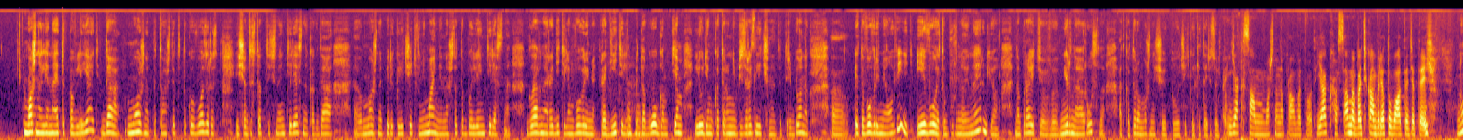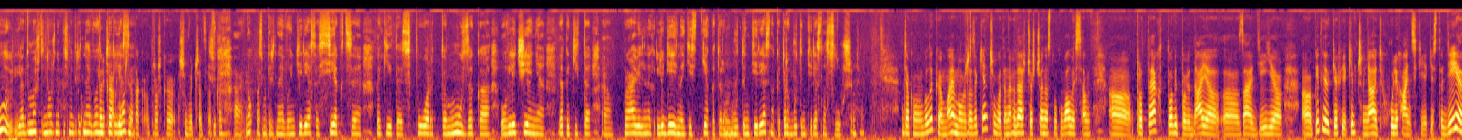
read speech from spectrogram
можно ли на это повлиять? Да, можно, потому что это такой возраст еще достаточно интересный, когда э, можно переключить внимание на что-то более интересное. Главное родителям вовремя, родителям, Мгм. педагогам, тем людям, которым не безразличен этот ребенок, э, это вовремя увидеть и его эту бурную энергию направить в мирное русло, от которого можно еще и получить какие-то результаты. Як саме можна направити? От як саме батькам врятувати дітей? Ну, я думаю, что нужно посмотреть на его Тільки интересы. можна так трошки швидше це Ши- сказати? а, ну, посмотреть на его интересы, секции, какие-то спорт, музыка, увлечения, да, каких-то а, правильных людей найти, те, которым Мгм. будет интересно, которых будет интересно слушать. Мгм. Дякуємо велике. Маємо вже закінчувати. Нагадаю, що щойно спілкувалися е, про те, хто відповідає е, за дії е, підлітків, які вчиняють хуліганські якісь то дії.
